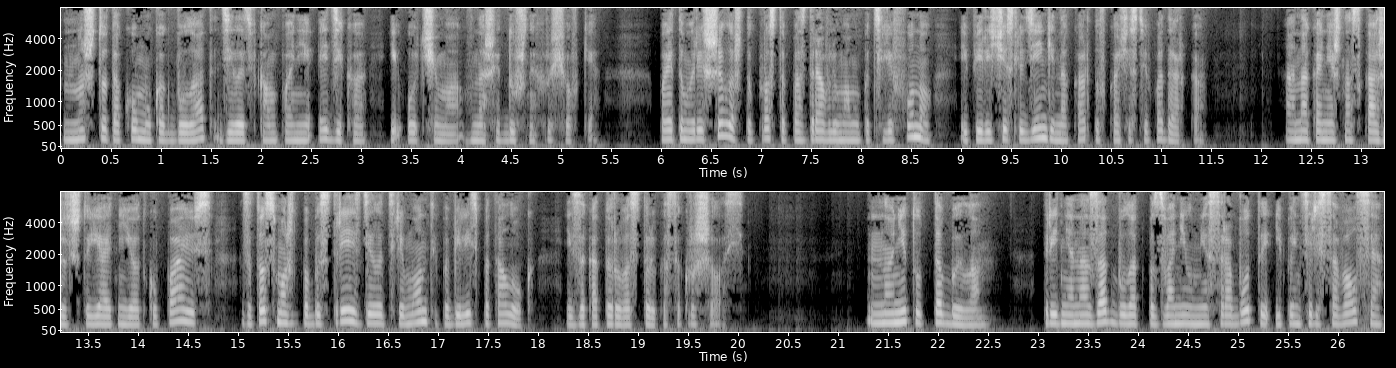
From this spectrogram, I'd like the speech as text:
Но что такому, как Булат, делать в компании Эдика и отчима в нашей душной хрущевке? Поэтому решила, что просто поздравлю маму по телефону и перечислю деньги на карту в качестве подарка. Она, конечно, скажет, что я от нее откупаюсь, зато сможет побыстрее сделать ремонт и побелить потолок, из-за которого столько сокрушалась. Но не тут-то было. Три дня назад Булат позвонил мне с работы и поинтересовался,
